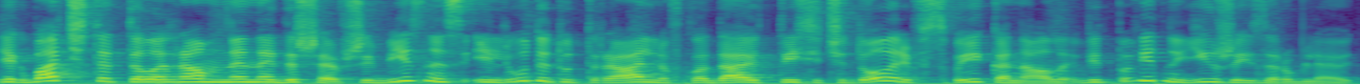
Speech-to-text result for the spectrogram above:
Як бачите, Телеграм не найдешевший бізнес, і люди тут реально вкладають тисячі доларів в свої канали. Відповідно, їх же і заробляють.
